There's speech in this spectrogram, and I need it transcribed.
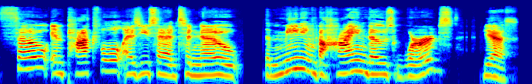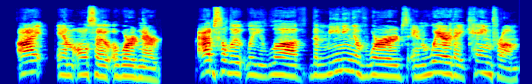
So impactful, as you said, to know the meaning behind those words. Yes. I am also a word nerd. Absolutely love the meaning of words and where they came from.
